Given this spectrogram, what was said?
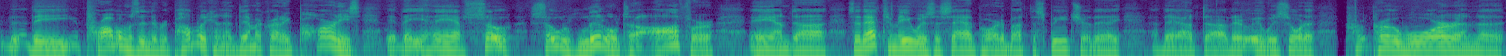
the, the, problems in the Republican and Democratic parties, they they have so so little to offer, and uh, so that to me was the sad part about the speech. Of the that uh, there, it was sort of pro war, and the,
